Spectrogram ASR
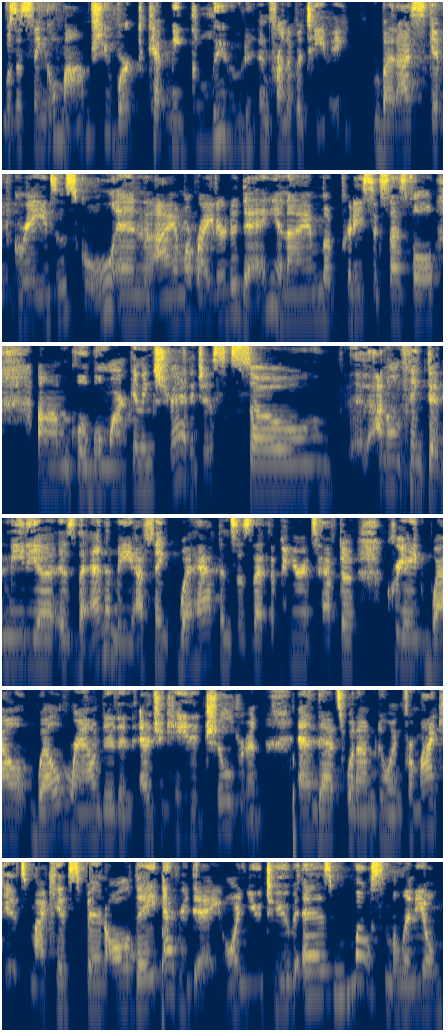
was a single mom. She worked, kept me glued in front of a TV. But I skipped grades in school and I am a writer today and I am a pretty successful um, global marketing strategist. So I don't think that media is the enemy. I think what happens is that the parents have to create well, well-rounded and educated children. And that's what I'm doing for my kids. My kids spend all day, every day on YouTube as most millennial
